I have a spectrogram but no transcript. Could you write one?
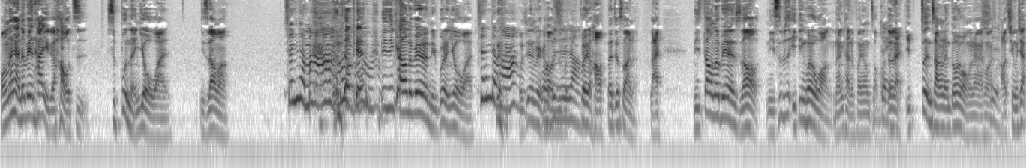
往南看那边它有个号字是不能右弯，你知道吗？真的吗？那边你已经看到那边了，你不能右弯。真的吗？我记得那边有个号志。我不知道。对，好，那就算了。来，你到那边的时候，你是不是一定会往南坎的方向走嘛？对，不对？一正常人都会往南崁方向。好，请问一下，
